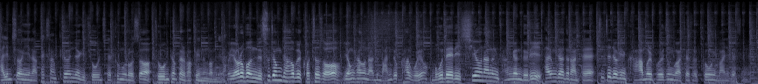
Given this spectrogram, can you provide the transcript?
발림성이나 색상 표현력이 좋은 제품으로서 좋은 평가를 받고 있는 겁니다. 어, 여러 번 수정 작업을 거쳐서 영상은 아주 만족하고요. 모델이 시연하는 장면들이 사용자들한테 실제적인 감을 보여준 것 같아서 도움이 많이 됐습니다.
